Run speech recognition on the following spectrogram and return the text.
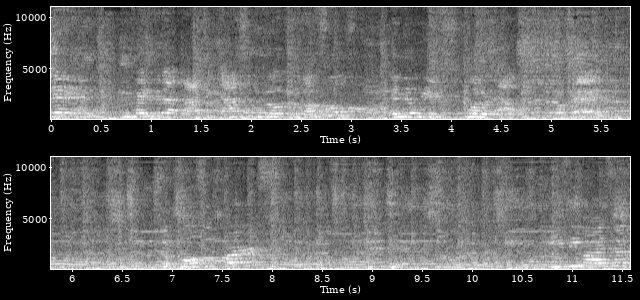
then we for that lactic acid build the muscles, and then we explode out. Okay? So pulses first. Easy bicep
